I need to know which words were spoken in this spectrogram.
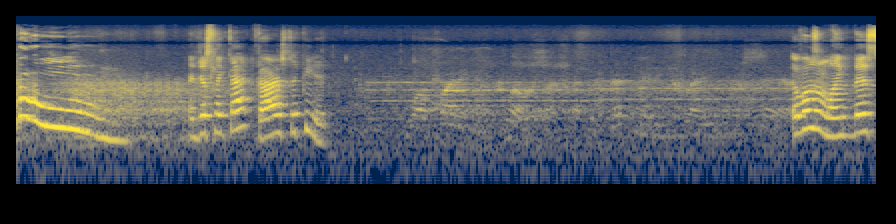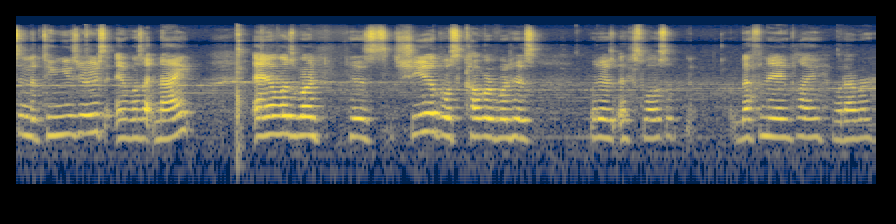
Boom! And just like that, Gaara is defeated. While fighting close, I the detonating clay It wasn't like this in the TV series. It was at night, and it was when his shield was covered with his with his explosive detonating clay, whatever.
